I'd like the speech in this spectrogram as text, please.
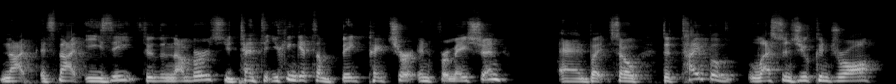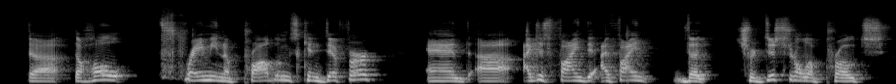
not it's not easy through the numbers. You tend to you can get some big picture information. And but so the type of lessons you can draw the the whole framing of problems can differ. And uh, I just find it, I find the traditional approach,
